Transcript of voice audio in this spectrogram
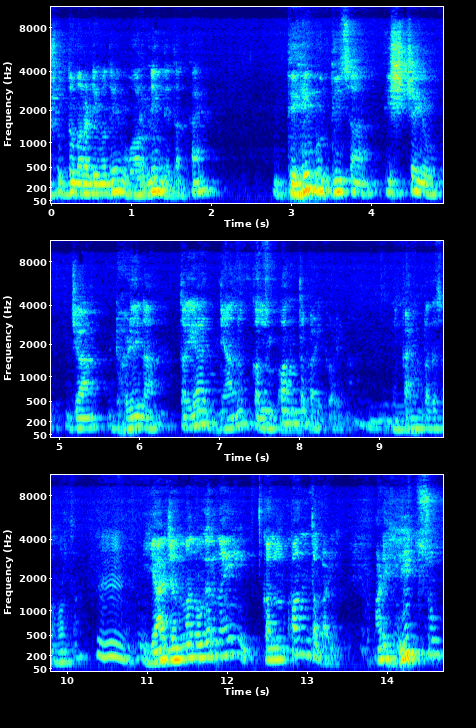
शुद्ध मराठीमध्ये वॉर्निंग देतात. काय? देहबुद्धीचा निश्चय ज्या ढळेना तया ज्ञान कल्पांत काळी कळेना. काय म्हणतात समर्थ. या जन्मात वगैरे नाही कल्पांत काळी आणि हीच चूक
